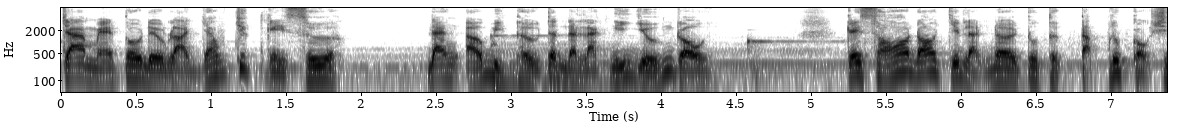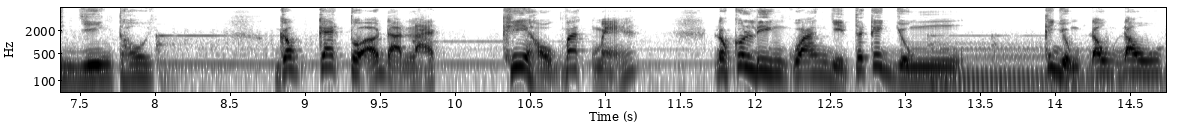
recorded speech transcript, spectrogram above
Cha mẹ tôi đều là giáo chức ngày xưa, đang ở biệt thự trên Đà Lạt nghỉ dưỡng rồi. Cái xó đó chỉ là nơi tôi thực tập lúc còn sinh viên thôi. Gốc cát tôi ở Đà Lạt, khí hậu mát mẻ, đâu có liên quan gì tới cái vùng cái vùng đâu đâu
